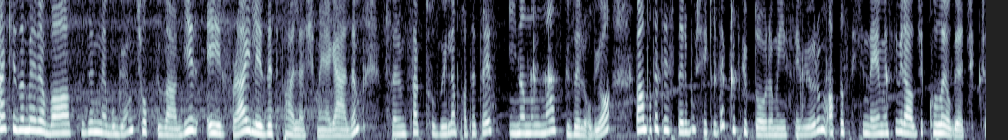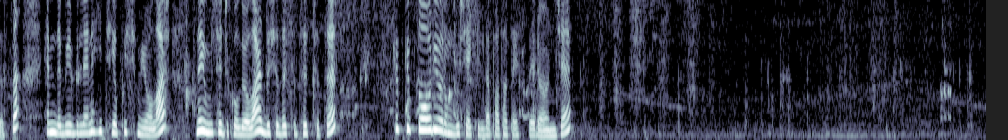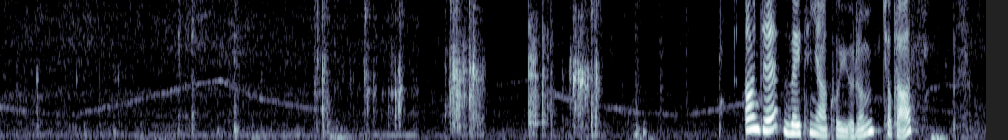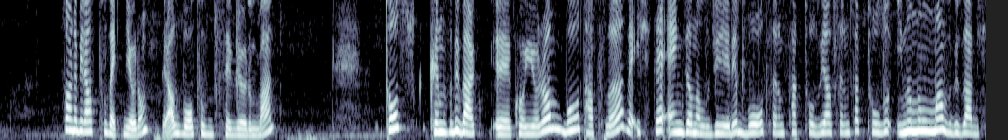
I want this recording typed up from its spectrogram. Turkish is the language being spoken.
Herkese merhaba. Sizinle bugün çok güzel bir air fry lezzeti paylaşmaya geldim. Sarımsak tozuyla patates inanılmaz güzel oluyor. Ben patatesleri bu şekilde küp küp doğramayı seviyorum. Atlas içinde yemesi birazcık kolay oluyor açıkçası. Hem de birbirlerine hiç yapışmıyorlar. Ne yumuşacık oluyorlar. Dışı da çıtır çıtır. Küp küp doğruyorum bu şekilde patatesleri önce. Önce zeytinyağı koyuyorum. Çok az. Sonra biraz tuz ekliyorum. Biraz bol tuzlu seviyorum ben. Toz kırmızı biber e, koyuyorum. Bu tatlı ve işte en can alıcı yeri bol sarımsak tozu. Ya sarımsak tozu inanılmaz güzel bir şey.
